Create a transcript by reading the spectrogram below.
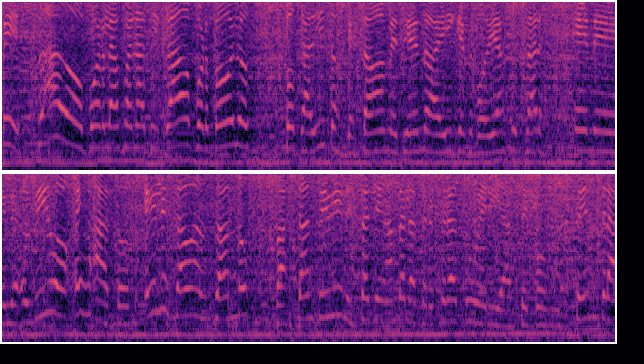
pesado por la fanaticada, por todos los bocaditos que estaban metiendo ahí, que se podía escuchar en el vivo, es Atos. Él está avanzando bastante bien, está llegando a la tercera tubería, se concentra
